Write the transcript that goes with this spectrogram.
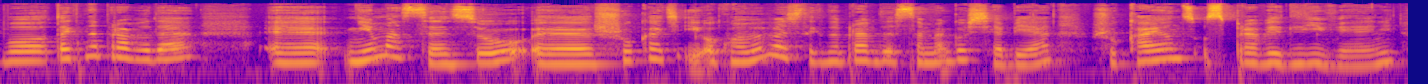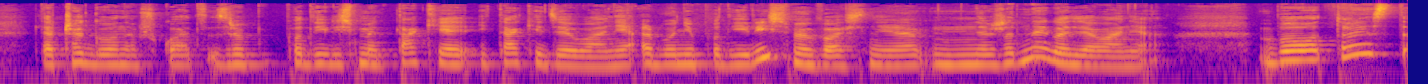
Bo tak naprawdę nie ma sensu szukać i okłamywać tak naprawdę samego siebie, szukając usprawiedliwień, dlaczego na przykład podjęliśmy takie i takie działanie, albo nie podjęliśmy właśnie mm, żadnego działania, bo to jest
